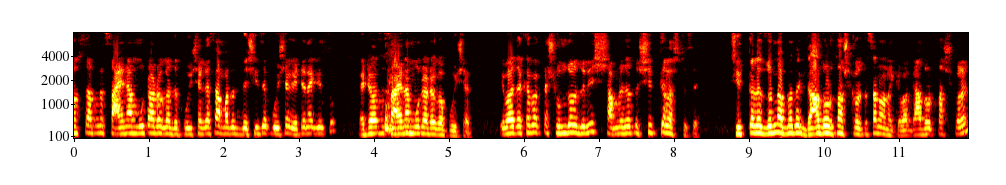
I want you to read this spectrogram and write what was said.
হচ্ছে আপনার চায়না মোটা ডোকা যে পুঁই শাক আছে, আমাদের দেশি যে পুঁই শাক এটা না কিন্তু, এটা হচ্ছে চায়না মোটা ডোকা পুঁই শাক এবার দেখাবো একটা সুন্দর জিনিস, সামনে যেহেতু শীতকাল আসতেছে, শীতকালের জন্য আপনাদের গাজর চাষ করতে চান অনেকে, বা গাজর চাষ করেন,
